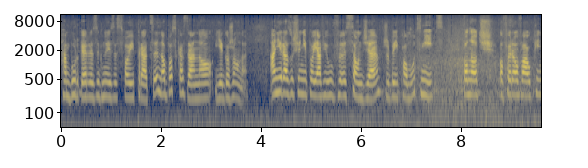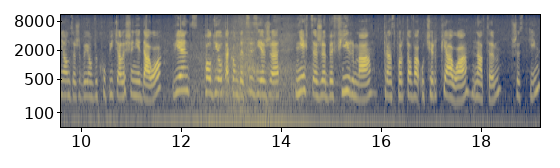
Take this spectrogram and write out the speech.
Hamburger rezygnuje ze swojej pracy, no bo skazano jego żonę. Ani razu się nie pojawił w sądzie, żeby jej pomóc, nic. Ponoć oferował pieniądze, żeby ją wykupić, ale się nie dało, więc podjął taką decyzję, że nie chce, żeby firma transportowa ucierpiała na tym wszystkim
